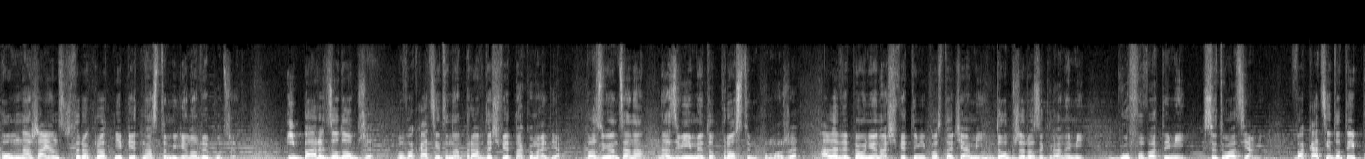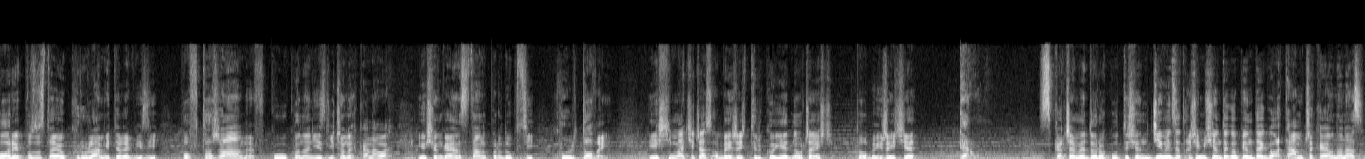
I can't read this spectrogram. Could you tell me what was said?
pomnażając czterokrotnie 15-milionowy budżet. I bardzo dobrze, bo Wakacje to naprawdę świetna komedia, bazująca na, nazwijmy to, prostym humorze, ale wypełniona świetnymi postaciami i dobrze rozegranymi, gufowatymi sytuacjami. Wakacje do tej pory pozostają królami telewizji, powtarzane w kółko na niezliczonych kanałach i osiągają stan produkcji kultowej. Jeśli macie czas obejrzeć tylko jedną część, to obejrzyjcie tę. Skaczemy do roku 1985, a tam czekają na nas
